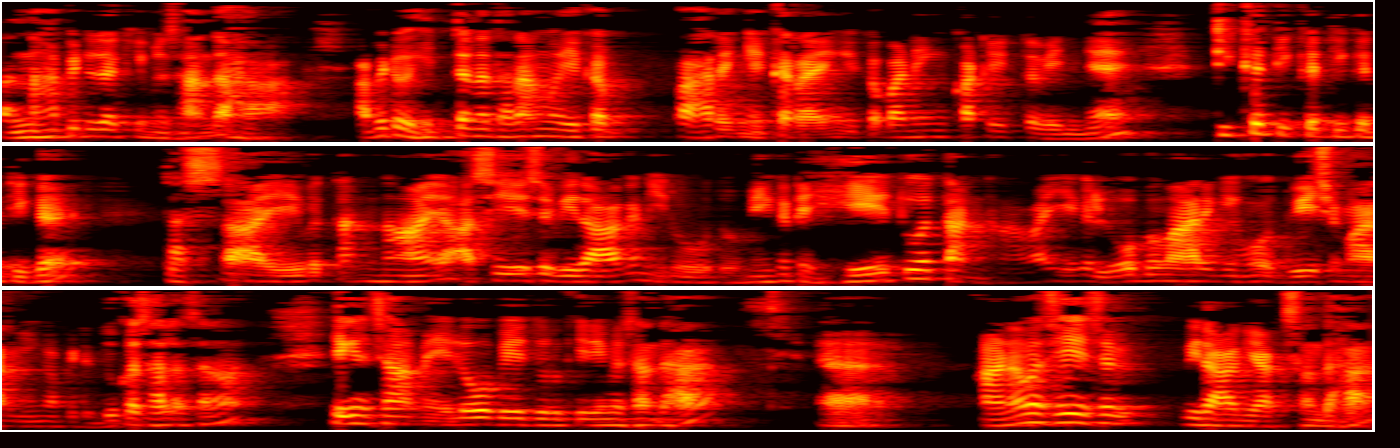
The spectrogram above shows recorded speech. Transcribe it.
තණ්හා පිටු දැකීම සඳහා අපිට හිතන තරම් එක පහරෙන් එක රැයෙන් එක බණින් කටයුතු වෙන්නේ ටික ටික ටික ටික තස්සායේව තණ්හාය අශේෂ විරාග නිරෝධෝ. මේකට හේතුව තණ්හාවයි. ඒක ලෝභ මාර්ගයෙන් හෝ ද්වේෂ මාර්ගයෙන් අපිට දුක සලසනවා. ඒක නිසා මේ ලෝභය දුරු කිරීම සඳහා අනවශේෂ විරාගයක් සඳහා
